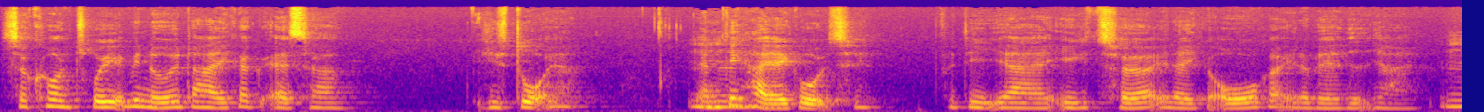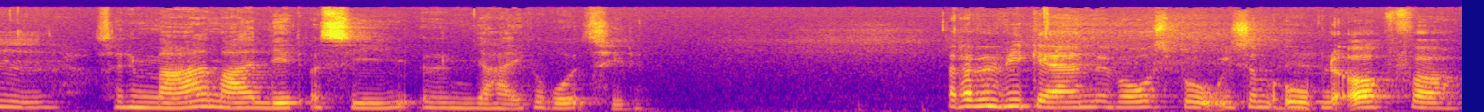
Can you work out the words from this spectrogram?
Så konstruerer vi noget, der ikke er altså, historier. Jamen, Mhm. det har jeg ikke råd til, fordi jeg ikke tør, eller ikke orker, eller hvad ved jeg. Mm. Så det er meget, meget let at sige, øh, jeg har ikke råd til det. Og der vil vi gerne med vores bog ligesom åbne op for,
